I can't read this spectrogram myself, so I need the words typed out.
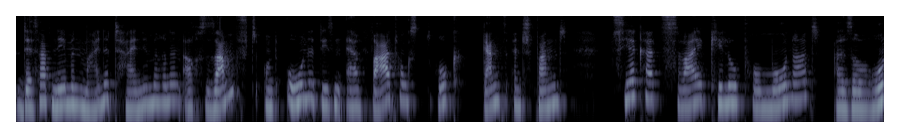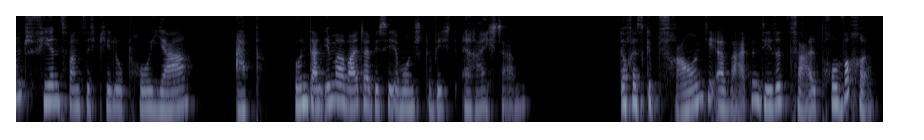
Deshalb nehmen meine Teilnehmerinnen auch sanft und ohne diesen Erwartungsdruck ganz entspannt circa zwei Kilo pro Monat, also rund 24 Kilo pro Jahr ab und dann immer weiter, bis sie ihr Wunschgewicht erreicht haben. Doch es gibt Frauen, die erwarten diese Zahl pro Woche.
